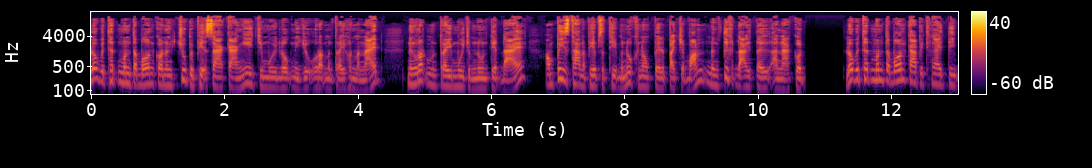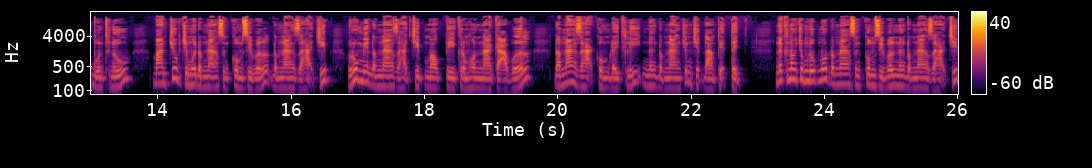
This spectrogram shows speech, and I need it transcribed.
លោកវិធិតមុនតបនក៏នឹងជួបពិភាក្សាការងារជាមួយលោកនាយករដ្ឋមន្ត្រីហ៊ុនម៉ាណែតនិងរដ្ឋមន្ត្រីមួយចំនួនទៀតដែរ អំពីស្ថានភាពសិទ្ធិមនុស្សក្នុងពេលបច្ចុប្បន្ននិងទិសដៅទៅអនាគតលោកវិធិតមុនតបនកាលពីថ្ងៃទី4ធ្នូបានជួបជាមួយតំណាងសង្គមស៊ីវិលតំណាងសហជីពរួមមានតំណាងសហជីពមកពីក្រុមហ៊ុន Nagavel តំណាងសហគមន៍ដីធ្លីនិងតំណាងជនជាតិដើមភាគតិចនៅក្នុងជំនួបនោះតំណាងសង្គមស៊ីវិលនិងតំណាងសហជីព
